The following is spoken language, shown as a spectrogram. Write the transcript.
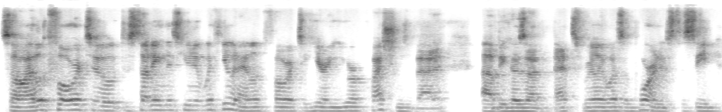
So I look forward to, to studying this unit with you, and I look forward to hearing your questions about it uh, because uh, that's really what's important is to see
